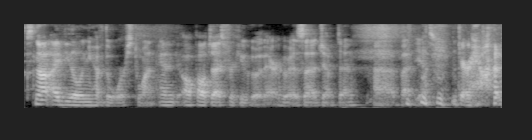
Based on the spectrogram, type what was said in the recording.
it's not ideal when you have the worst one. And I'll apologize for Hugo there who has uh, jumped in. Uh, but yes, carry on,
